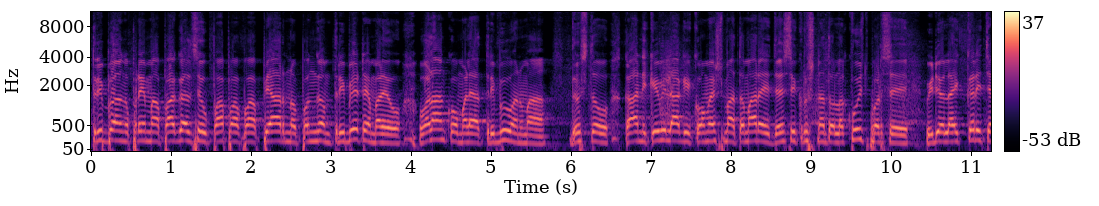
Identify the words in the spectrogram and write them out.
ત્રિભંગ પ્રેમા પાગલ શિવ પાપા પા પ્યારનો પંગમ ત્રિભેટે મળ્યો. વળાંકો મળ્યા ત્રિભુવનમાં. દોસ્તો કહાની કેવી લાગી કોમેન્ટ્સમાં તમારે જય શ્રી કૃષ્ણ તો લખવું જ પડશે. વીડિયો લાઇક કરી, ચેનલ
